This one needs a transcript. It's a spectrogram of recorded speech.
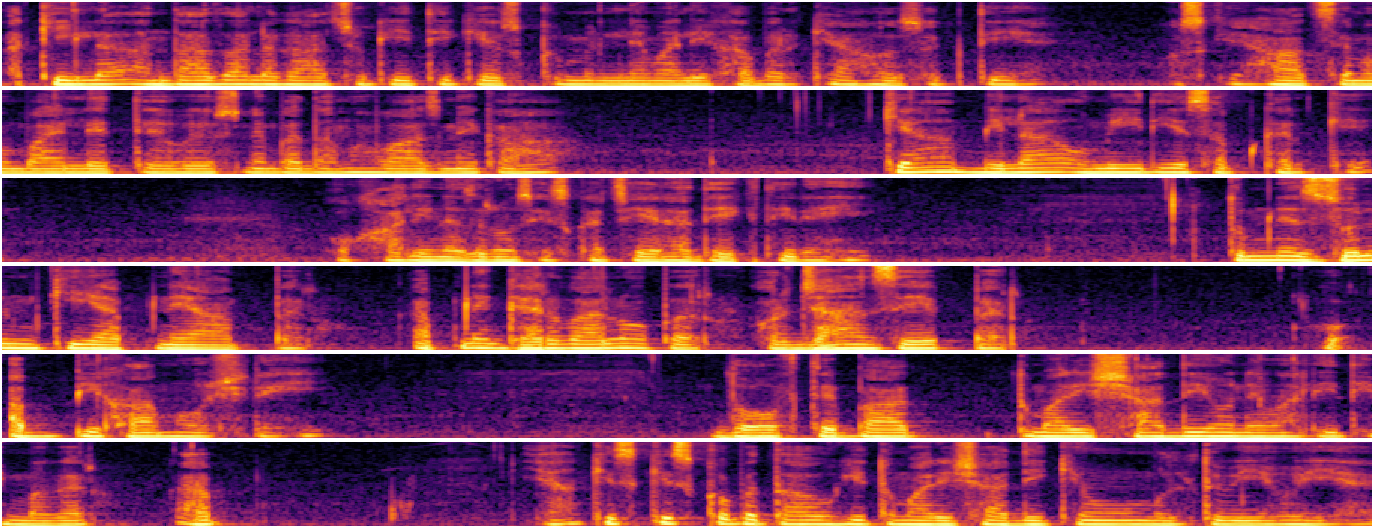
اکیلا اندازہ لگا چکی تھی کہ اس کو ملنے والی خبر کیا ہو سکتی ہے۔ اس کے ہاتھ سے موبائل لیتے ہوئے اس نے بدم آواز میں کہا، کیا ملا امید یہ سب کر کے؟ وہ خالی نظروں سے اس کا چہرہ دیکھتی رہی۔ تم نے ظلم کیا اپنے آپ پر، اپنے گھر والوں پر اور جہاں زیب پر۔ وہ اب بھی خاموش رہی۔ دو ہفتے بعد تمہاری شادی ہونے والی تھی، مگر اب یہاں کس کس کو بتاؤ کہ تمہاری شادی کیوں ملتوی ہوئی ہے؟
